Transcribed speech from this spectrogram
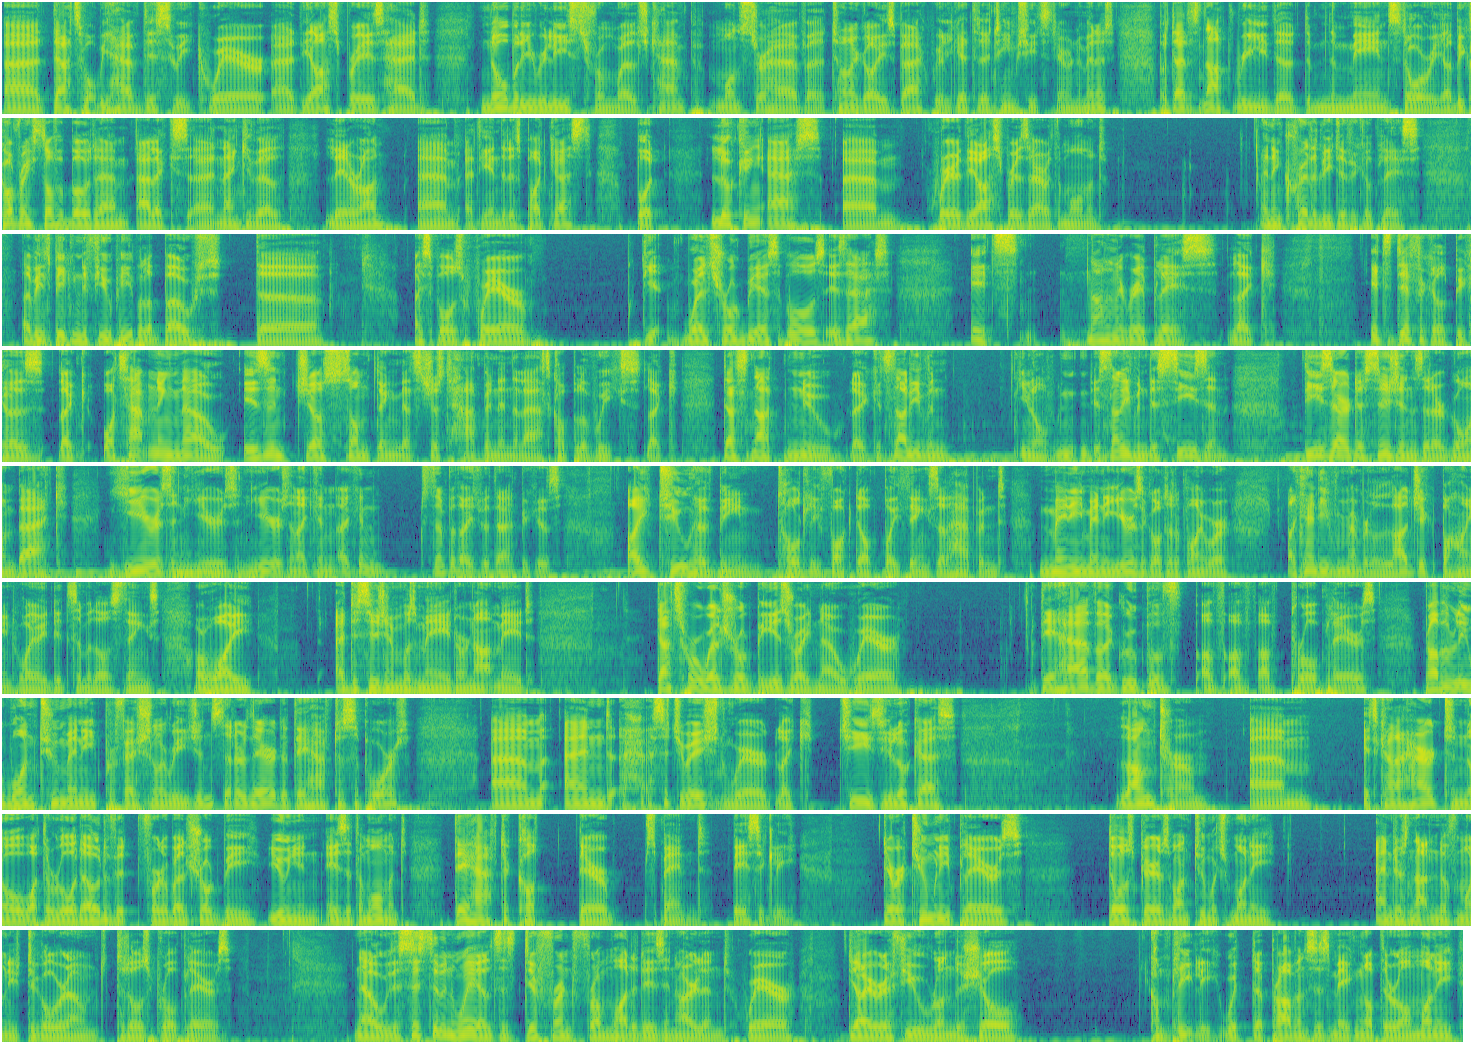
uh, that's what we have this week, where uh, the Ospreys had nobody released from Welsh camp. Munster have a ton of guys back. We'll get to the team sheets there in a minute, but that's not really the the, the main story. I'll be covering stuff about um, Alex uh, Nankivell later on um, at the end of this podcast. But looking at um, where the Ospreys are at the moment, an incredibly difficult place. I've been speaking to a few people about the, I suppose, where the Welsh rugby, I suppose, is at it's not in a great place. Like it's difficult because like what's happening now isn't just something that's just happened in the last couple of weeks. Like that's not new. Like it's not even you know it's not even this season. These are decisions that are going back years and years and years and I can I can sympathize with that because I too have been totally fucked up by things that happened many many years ago to the point where I can't even remember the logic behind why I did some of those things or why a decision was made or not made. That's where Welsh rugby is right now, where they have a group of, of, of, of pro players, probably one too many professional regions that are there that they have to support. Um, and a situation where, like, geez, you look at long term, um, it's kind of hard to know what the road out of it for the Welsh Rugby Union is at the moment. They have to cut their spend, basically. There are too many players. Those players want too much money, and there's not enough money to go around to those pro players. Now, the system in Wales is different from what it is in Ireland, where the IRFU run the show completely, with the provinces making up their own money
